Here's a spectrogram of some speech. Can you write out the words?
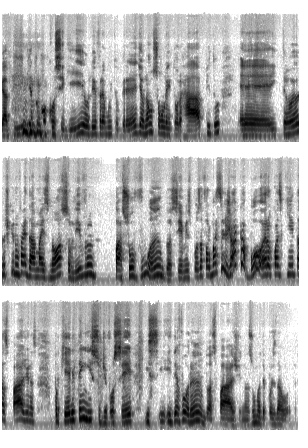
Gabi, eu não vou conseguir, o livro é muito grande, eu não sou um leitor rápido, é, então eu acho que não vai dar, mas nossa, o livro passou voando, assim, a minha esposa falou, mas você já acabou, eram quase 500 páginas, porque ele tem isso de você ir devorando as páginas, uma depois da outra.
